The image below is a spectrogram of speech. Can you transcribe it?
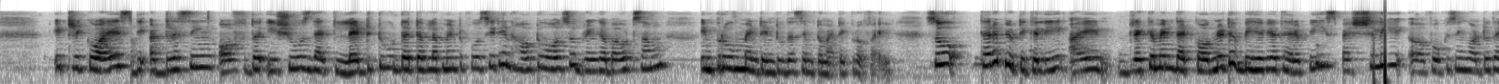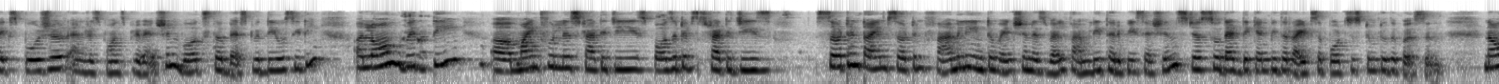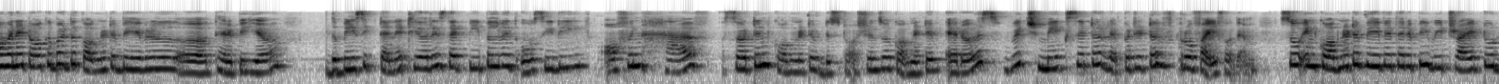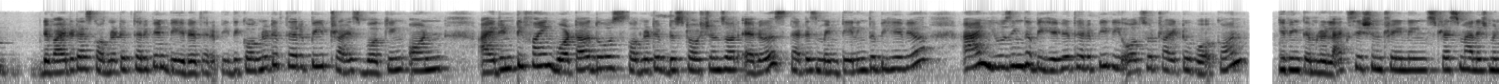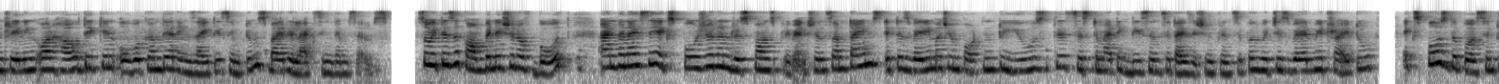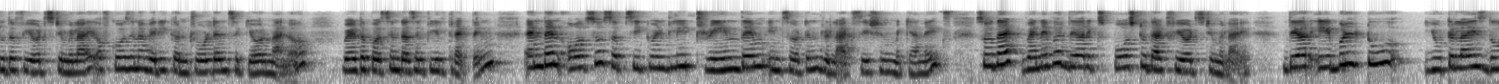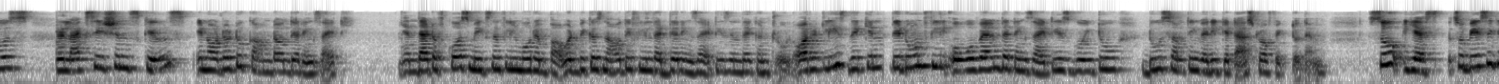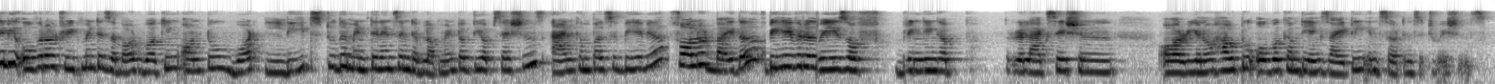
it requires the addressing of the issues that led to the development of OCD and how to also bring about some improvement into the symptomatic profile. So, therapeutically, I recommend that cognitive behavior therapy, especially uh, focusing onto the exposure and response prevention, works the best with the OCD, along with the uh, mindfulness strategies, positive strategies, certain times certain family intervention as well family therapy sessions just so that they can be the right support system to the person now when i talk about the cognitive behavioral uh, therapy here the basic tenet here is that people with OCD often have certain cognitive distortions or cognitive errors, which makes it a repetitive profile for them. So, in cognitive behavior therapy, we try to divide it as cognitive therapy and behavior therapy. The cognitive therapy tries working on identifying what are those cognitive distortions or errors that is maintaining the behavior, and using the behavior therapy, we also try to work on giving them relaxation training, stress management training, or how they can overcome their anxiety symptoms by relaxing themselves. So it is a combination of both. And when I say exposure and response prevention, sometimes it is very much important to use the systematic desensitization principle, which is where we try to expose the person to the feared stimuli of course in a very controlled and secure manner where the person doesn't feel threatened and then also subsequently train them in certain relaxation mechanics so that whenever they are exposed to that feared stimuli they are able to utilize those relaxation skills in order to calm down their anxiety and that of course makes them feel more empowered because now they feel that their anxiety is in their control. Or at least they can they don't feel overwhelmed that anxiety is going to do something very catastrophic to them. So, yes, so basically, overall treatment is about working on to what leads to the maintenance and development of the obsessions and compulsive behavior, followed by the behavioral ways of bringing up relaxation or, you know, how to overcome the anxiety in certain situations.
